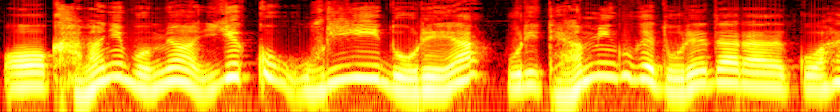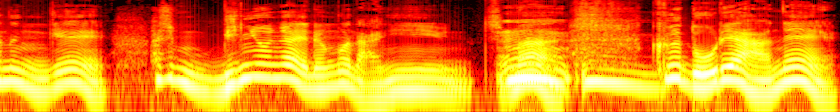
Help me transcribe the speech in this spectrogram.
어, 가만히 보면 이게 꼭 우리 노래야? 우리 대한민국의 노래다라고 하는 게 사실 민요냐 이런 건 아니지만 음, 음. 그 노래 안에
